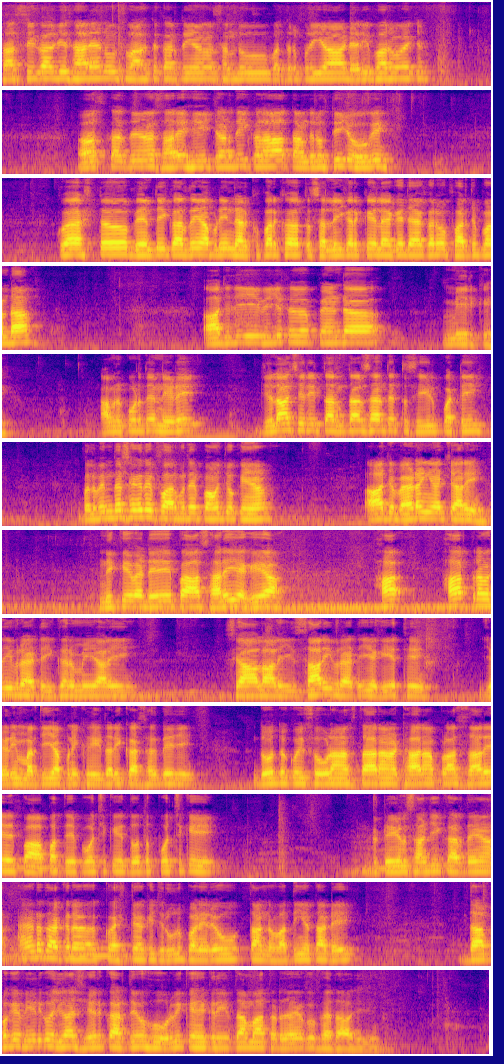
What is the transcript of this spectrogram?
ਸਤਿ ਸ੍ਰੀ ਅਕਾਲ ਜੀ ਸਾਰਿਆਂ ਨੂੰ, ਸਵਾਗਤ ਕਰਦੇ ਹਾਂ ਸੰਧੂ ਬੱਦਰਪੁਰੀਆ ਡੇਅਰੀ ਫਾਰਮ ਵਿੱਚ। ਆਸ ਕਰਦੇ ਹਾਂ ਸਾਰੇ ਹੀ ਚੜ੍ਹਦੀ ਕਲਾ, ਤੰਦਰੁਸਤੀ 'ਚ ਹੋਗੇ ਕੁਐਸਟ ਬੇਨਤੀ ਕਰਦੇ ਹਾਂ ਆਪਣੀ ਨਰਖ ਪਰਖ ਤਸੱਲੀ ਕਰਕੇ ਲੈ ਕੇ ਜਾਇਆ ਕਰੋ, ਫਰਜ਼ ਬੰਦਾ ਅੱਜ ਦੀ ਵਿਜ਼ਿਟ ਪਿੰਡ ਮੀਰਕੇ, ਅਮਰਕੋਟ ਦੇ ਨੇੜੇ, ਜ਼ਿਲ੍ਹਾ ਸ਼੍ਰੀ ਤਰਨਤਾਰਨ ਸਾਹਿਬ ਤੇ ਤਹਿਸੀਲ ਪੱਟੀ, ਬਲਵਿੰਦਰ ਸਿੰਘ ਦੇ ਫਾਰਮ ਤੇ ਪਹੁੰਚ ਚੁੱਕੇ ਹਾਂ। ਅੱਜ ਵਹਿੜਾਈਆਂ ਚਾਰੇ ਨਿੱਕੇ ਵੱਡੇ ਭਾ ਸਾਰੇ ਹੈਗੇ ਆ। ਹਰ ਹਰ ਤਰ੍ਹਾਂ ਦੀ ਵੈਰਾਈਟੀ ਗਰਮੀ ਵਾਲੀ, ਸਿਆਲ ਵਾਲੀ, ਸਾਰੀ ਵੈਰਾਈਟੀ ਹੈਗੀ ਇੱਥੇ। ਜਿਹੜੀ ਮਰਜ਼ੀ ਆਪਣੀ ਖਰੀਦਦਾਰੀ ਕਰ ਸਕਦੇ ਜੀ। ਦੁੱਧ ਕੋਈ 16 17 18 ਪਲੱਸ ਸਾਰੇ ਭਾ ਭੱਤੇ ਪੁੱਛ ਕੇ, ਦੁੱਧ ਪੁੱਛ ਕੇ ਡਿਟੇਲ ਸਾਂਝੀ ਕਰਦੇ ਆ। ਐਂਡ ਤੱਕ ਰਿਕੁਐਸਟ ਹੈ ਕਿ ਜਰੂਰ ਬਣੇ ਰਹੋ। ਧੰਨਵਾਦੀ ਆ ਤੁਹਾਡੇ। ਦੱਬ ਕੇ ਵੀਡੀਓ ਜਿਹੜਾ ਸ਼ੇਅਰ ਕਰ ਦਿਓ। ਹੋਰ ਵੀ ਕਿਸੇ ਗਰੀਬ ਦਾ ਮਾਤੜ ਦਾ ਕੋਈ ਫਾਇਦਾ ਹੋ ਜੇ ਜੀ।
